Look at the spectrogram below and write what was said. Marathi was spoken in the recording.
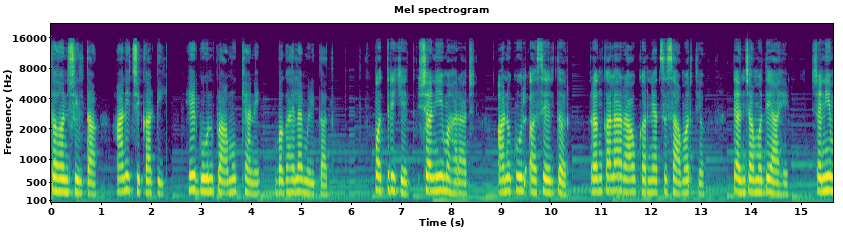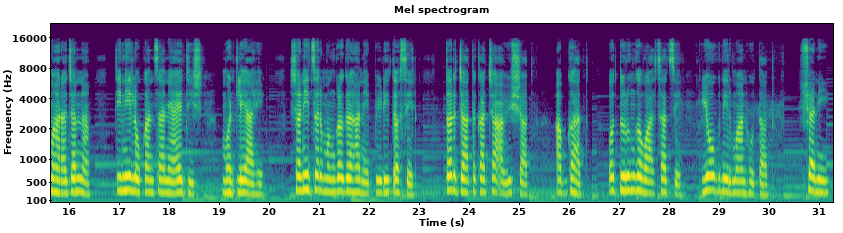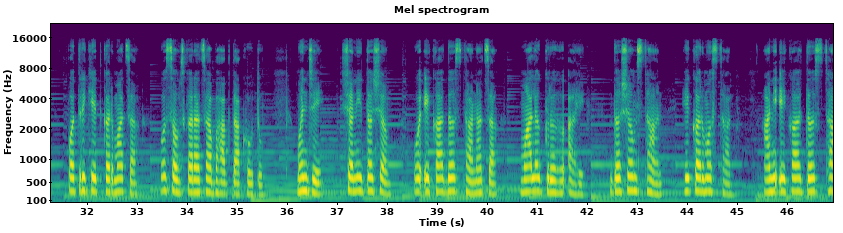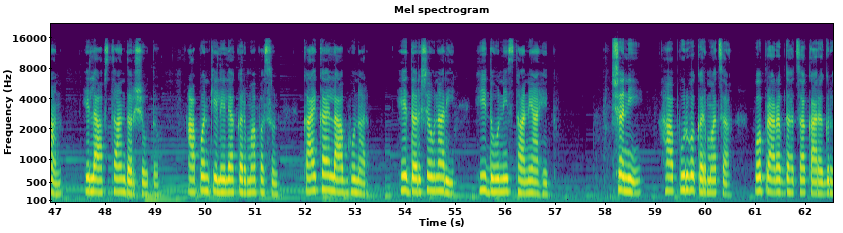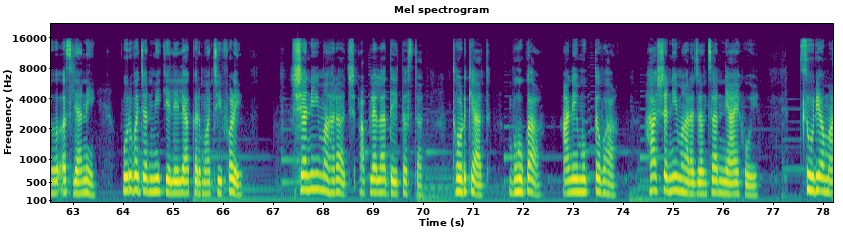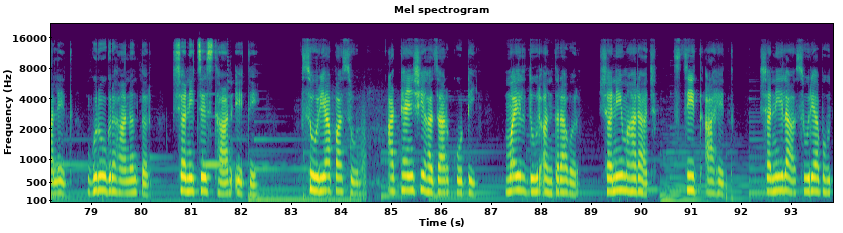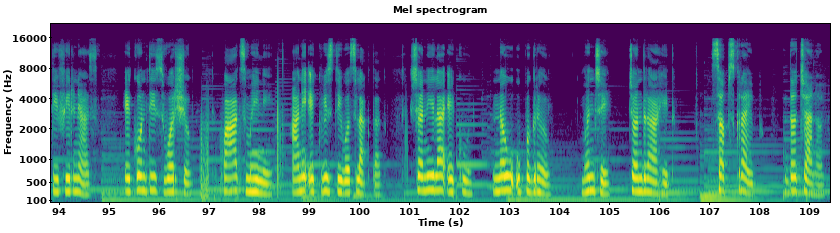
सहनशीलता आणि चिकाटी हे गुण प्रामुख्याने बघायला मिळतात. पत्रिकेत शनी महाराज अनुकूल असेल तर रंकाला राव करण्याचं सामर्थ्य त्यांच्यामध्ये आहे. शनी महाराजांना तिन्ही लोकांचा न्यायाधीश म्हटले आहे. शनी जर मंगळ ग्रहाने पीडित असेल तर जातकाच्या आयुष्यात अपघात व तुरुंगवासाचे योग निर्माण होतात. शनी पत्रिकेत कर्माचा व संस्काराचा भाग दाखवतो. म्हणजे शनी दशम व एकादश स्थानाचा मालक ग्रह आहे. दशम स्थान हे कर्मस्थान आणि एकादश स्थान हे लाभस्थान दर्शवतं. आपण केलेल्या कर्मापासून काय काय लाभ होणार हे दर्शवणारी ही दोन्ही स्थाने आहेत. शनी हा पूर्वकर्माचा व प्रारब्धाचा कारागृह असल्याने पूर्वजन्मी केलेल्या कर्माची फळे. शनी महाराज आपल्याला देत असतात. थोडक्यात भोगा आणि मुक्त व्हा हा शनी महाराजांचा न्याय होय. सूर्यमालेत गुरुग्रहानंतर शनीचे स्थान येते. सूर्यापासून अठ्ठ्याऐंशी हजार कोटी मैल दूर अंतरावर शनी महाराज स्थित आहेत. शनीला सूर्याभोवती फिरण्यास एकोणतीस वर्ष पाच महिने आणि एकवीस दिवस लागतात. शनीला एकूण नऊ उपग्रह म्हणजे चंद्र आहेत. Subscribe the channel.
